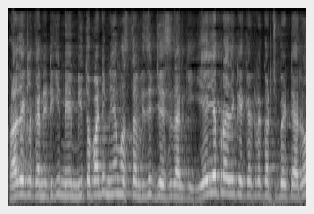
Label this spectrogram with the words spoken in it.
ప్రాజెక్టులకన్నిటికీ మేము మీతో పాటు మేము వస్తాం విజిట్ చేసేదానికి. ఏ ఏ ప్రాజెక్టులు ఎక్కడెక్కడ ఖర్చు పెట్టారో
